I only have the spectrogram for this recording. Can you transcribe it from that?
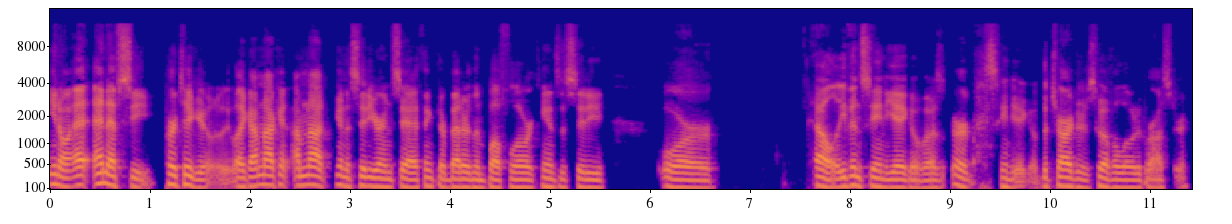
you know a- nfc particularly like i'm not gonna i'm not gonna sit here and say i think they're better than buffalo or kansas city or hell even san diego who has or san diego the chargers who have a loaded roster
